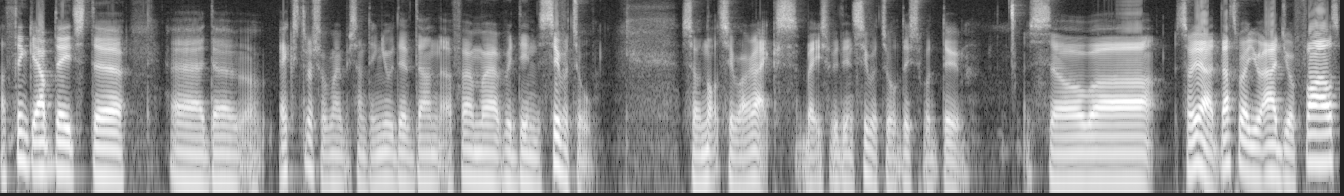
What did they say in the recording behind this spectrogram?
I think it updates the uh, the extras or maybe something new they've done a firmware within the Siwatool. So not Siwarex, based within Siwatool, this would do. So uh, so yeah, that's where you add your files.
